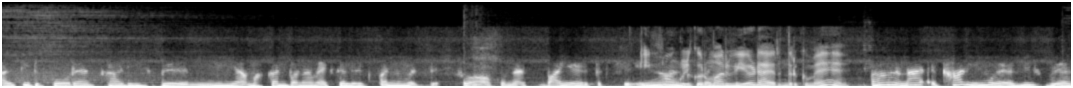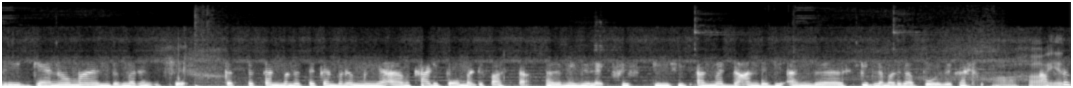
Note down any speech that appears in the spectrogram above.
அழுத்திட்டு போறேன் காடி இது நீங்க மக்கன் பண்ணாம எக்ஸலரேட் பண்ண மாட்டேன் ஸோ கொஞ்சம் பயம் எடுத்துருச்சு இன்னும் உங்களுக்கு ஒரு மாதிரி வியர்டா இருந்திருக்குமே. ஆஹ் நான் காடி இன்னும் வெரி கனமா இந்த மாதிரி இருந்துச்சு. செகண்ட் பண்ண செகண்ட் பண்ண நீங்க காடி போக மாட்டேன் ஃபாஸ்டா அது மேபி லைக் ஃபிஃப்டி அந்த மாதிரி அந்த அந்த ஸ்பீட்ல மட்டும் தான் போகுது காடி.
